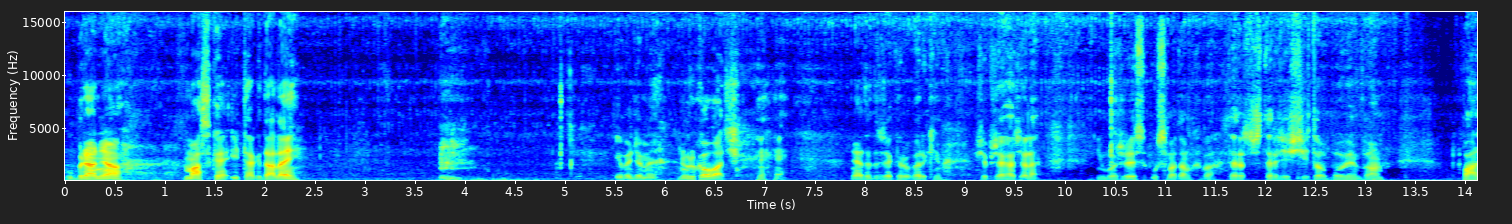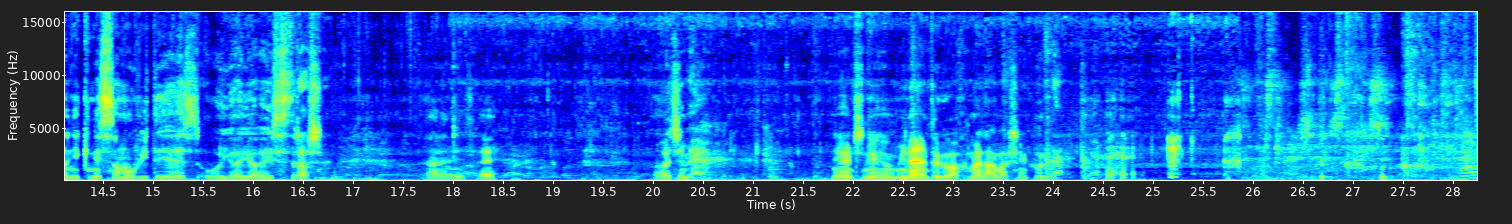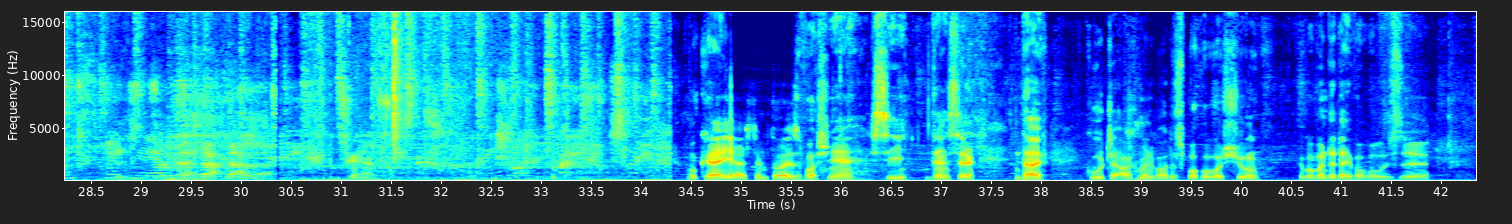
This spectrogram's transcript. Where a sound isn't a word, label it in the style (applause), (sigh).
ubrania, maskę i tak dalej. I będziemy nurkować. (laughs) Nie to też jak rowerkiem się przejechać, ale mimo, że jest ósma tam chyba teraz 40, to powiem wam palnik niesamowity jest. Oj, oj, oj, straszny. Ale nic, hej. Zobaczymy. Nie wiem czy nie minąłem tego Achmeda właśnie, kurde. Okej, ja jestem. To jest właśnie Sea Dancer Dive. Kurczę, Ahmed, bardzo spoko gościu. Chyba będę dive'ował z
